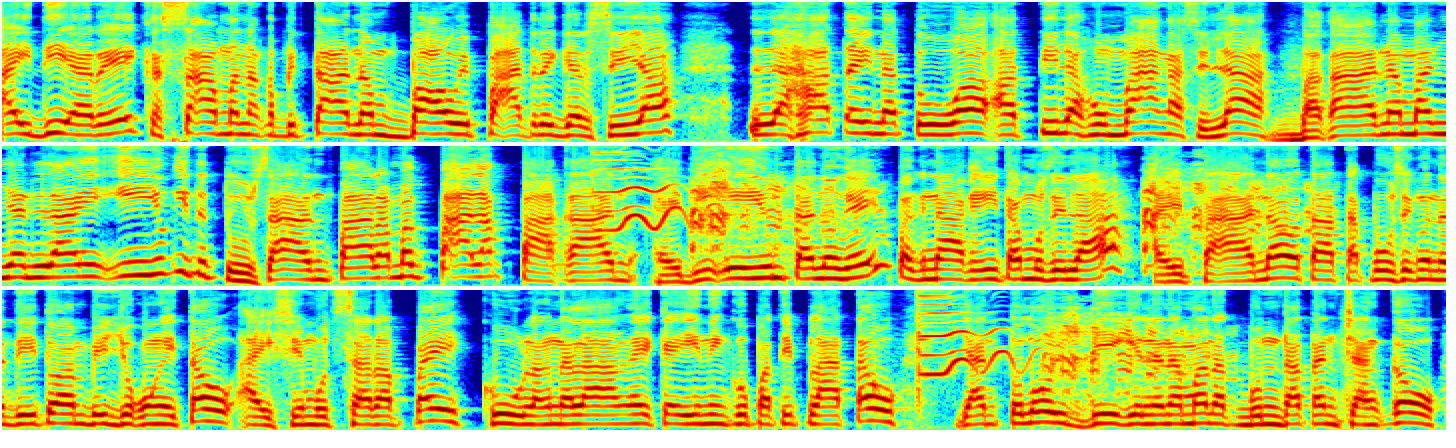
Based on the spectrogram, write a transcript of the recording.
ay di are kasama ng kapitan ng Bawi Padre Garcia, lahat ay natuwa at tila humanga sila. Baka naman yan lang iyong inutusan para magpalakpakan. Ay di iyong tanongin pag nakita mo sila. Ay paano, tatapusin ko na dito ang video kong ito. Ay simut sarap pa eh. Kulang na lang ay kainin ko pati plataw. Yan tuloy, bigil na naman at bundat ang tiyan ko.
